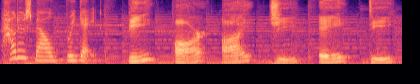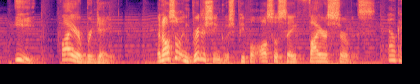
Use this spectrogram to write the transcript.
How do you spell brigade? B R I G A D E. Fire brigade. And also in British English, people also say fire service. OK，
